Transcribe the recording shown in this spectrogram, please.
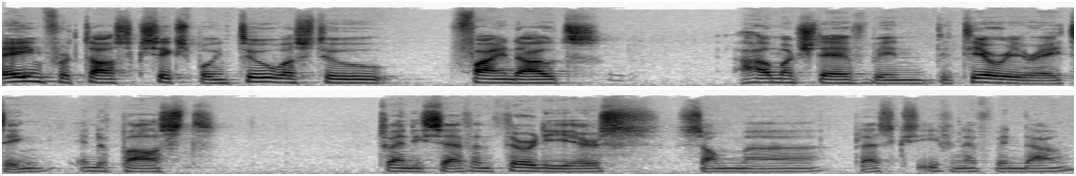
aim for task 6.2 was to find out how much they have been deteriorating in the past 27, 30 years. Some uh, plastics even have been down.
